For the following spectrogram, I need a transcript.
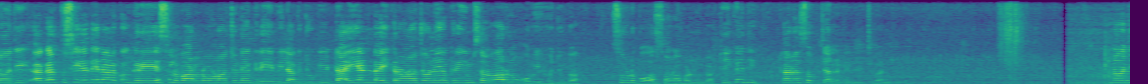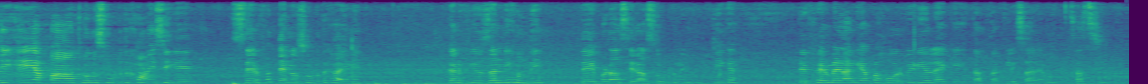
ਲਓ ਜੀ, ਅਗਰ ਤੁਸੀਂ ਇਹਦੇ ਨਾਲ ਕੋਈ ਗ੍ਰੇ ਸਲਵਾਰ ਲਵਾਉਣਾ ਚਾਹੁੰਦੇ ਹੋ ਗ੍ਰੇ ਵੀ ਲੱਗ ਜੂਗੀ ਟਾਈ ਐਂਡ ਡਾਈ ਕਰਾਉਣਾ ਚਾਹੁੰਦੇ ਹੋ ਕਰੀਮ ਸਲਵਾਰ ਨੂੰ, ਉਹ ਵੀ ਹੋ ਜੂਗਾ। ਸੂਟ ਬਹੁਤ ਸੋਹਣਾ ਬਣੂਗਾ, ਠੀਕ ਹੈ ਜੀ? 1895 ਦੇ ਵਿੱਚ ਬਣ ਜੂਗਾ। ਲਓ ਜੀ, ਇਹ ਆਪਾਂ ਤੁਹਾਨੂੰ ਸੂਟ ਦਿਖਾਉਣੇ ਸੀਗੇ। ਸਿਰਫ ਤਿੰਨ ਸੂਟ ਦਿਖਾਏ ਨੇ। ਕਨਫਿਊਜ਼ਨ ਨਹੀਂ ਹੁੰਦੀ ਤੇ ਬੜਾ ਸਿਰਾ ਸੂਟ ਨੇ ਜੀ, ਠੀਕ ਹੈ? ਤੇ ਫਿਰ ਮਿਲਾਂਗੇ ਆਪਾਂ ਹੋਰ ਵੀਡੀਓ ਲੈ ਕੇ। ਤਦ ਤੱਕ ਲਈ ਸਾਰਿਆਂ ਨੂੰ, ਸਤਿ ਸ੍ਰੀ ਅਕਾਲ।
